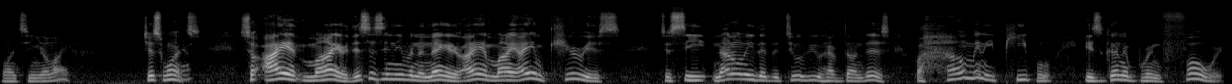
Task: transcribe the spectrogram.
once in your life. Just once. So I admire, this isn't even a negative. I admire, I am curious to see not only that the two of you have done this, but how many people is going to bring forward.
